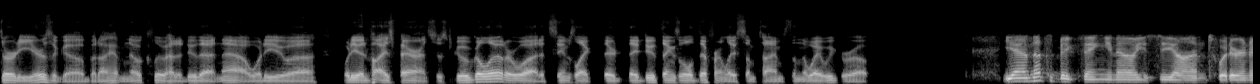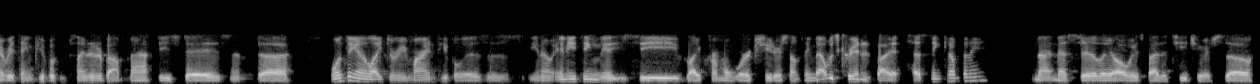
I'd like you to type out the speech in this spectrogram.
30 years ago, but I have no clue how to do that now. What do you uh, what do you advise parents? Just Google it or what? It seems like they they do things a little differently sometimes than the way we grew up. Yeah, and that's a big thing. You know, you see on Twitter and everything, people complaining about math these days. And uh, one thing I like to remind people is, is you know, anything that you see like from a worksheet or something that was created by a testing company, not necessarily always by the teacher. So,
